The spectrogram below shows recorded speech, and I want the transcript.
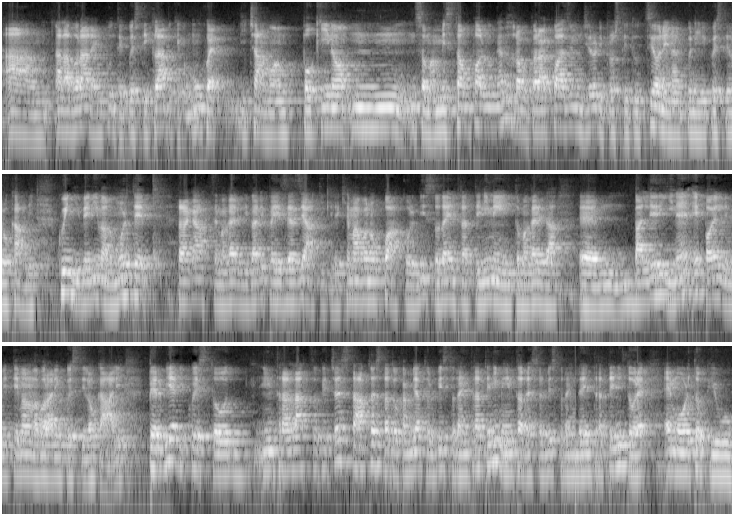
a, a lavorare appunto in questi club che comunque diciamo un pochino mm, insomma mi sto un po' allungando troppo però è quasi un giro di prostituzione in alcuni di questi locali. Quindi venivano molte ragazze magari di vari paesi asiatici le chiamavano qua col visto da intrattenimento magari da eh, ballerine e poi le mettevano a lavorare in questi locali. Per via di questo intrallazzo che c'è stato è stato cambiato il visto da intrattenimento adesso il visto da, da intrattenitore è molto più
